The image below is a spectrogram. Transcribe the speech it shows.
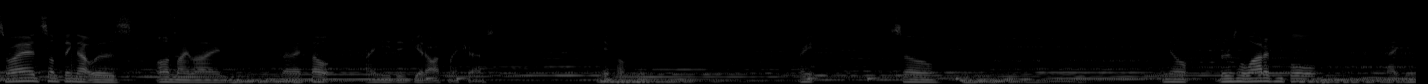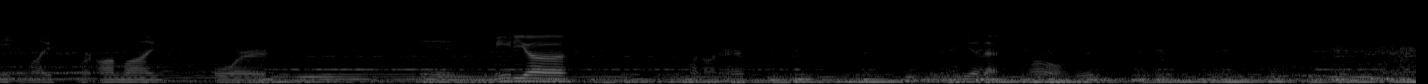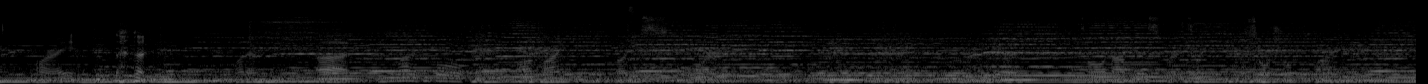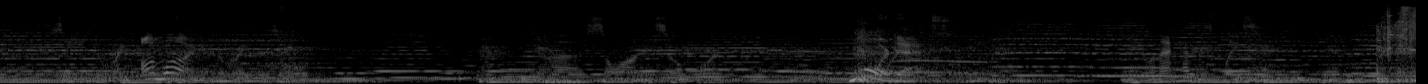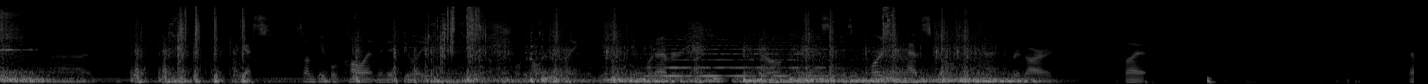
So I had something that was on my mind that I felt I needed to get off my chest. Hey, Pumpkin. Right? So, you know, there's a lot of people that you meet in life or online or in the media. Whatever. Uh, there's a lot of people online giving advice. It's all about this where it's like social climbing, saying the right Online.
